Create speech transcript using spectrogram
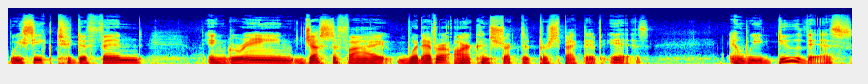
We seek to defend, ingrain, justify whatever our constructed perspective is. And we do this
